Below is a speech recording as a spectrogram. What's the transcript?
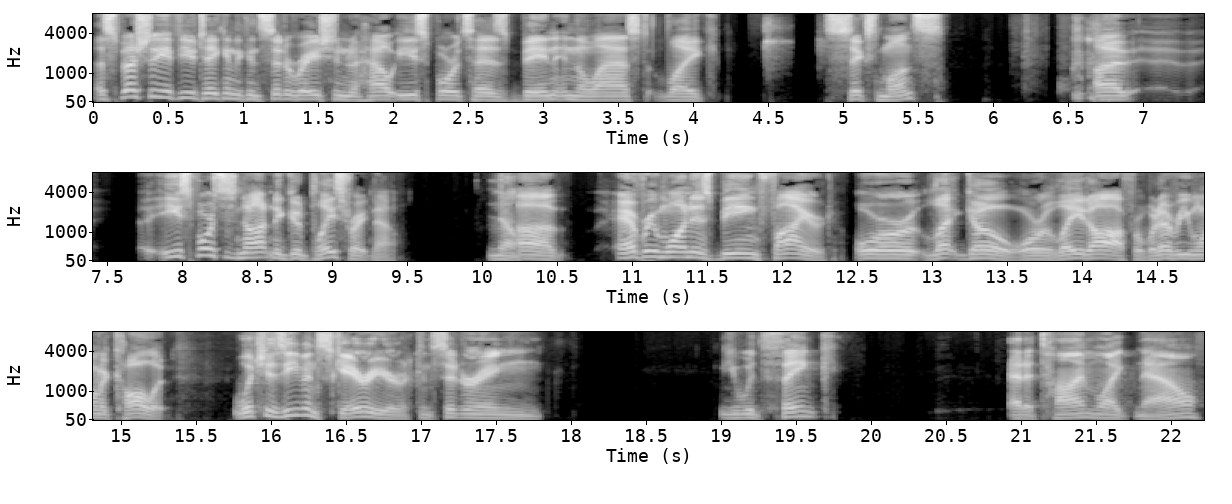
especially if you take into consideration how esports has been in the last like six months. Uh, esports is not in a good place right now. No. Uh, everyone is being fired or let go or laid off or whatever you want to call it. Which is even scarier considering you would think at a time like now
